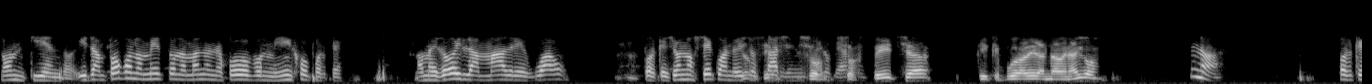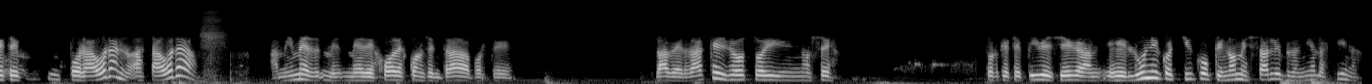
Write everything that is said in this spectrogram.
no entiendo. Y tampoco no meto la mano en el juego por mi hijo porque no me doy la madre guau, porque yo no sé cuándo ellos ¿Usted salen. que. ¿Sospecha que, que pudo haber andado en algo? No, porque te, por ahora, no, hasta ahora, a mí me, me, me dejó desconcentrada porque la verdad que yo estoy, no sé, porque este pibe llega, es el único chico que no me sale pero ni a la esquina,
